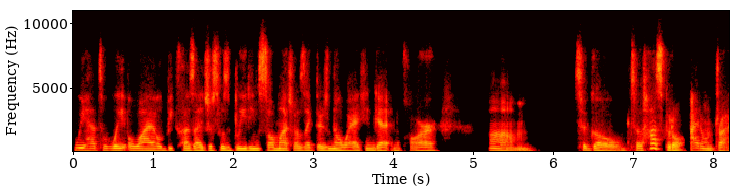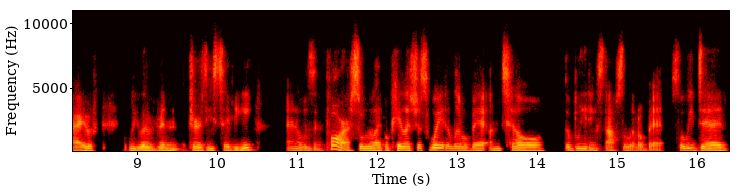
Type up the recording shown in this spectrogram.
We had to wait a while because I just was bleeding so much. I was like, there's no way I can get in a car um, to go to the hospital. I don't drive. We live in Jersey City and it wasn't far. So we were like, okay, let's just wait a little bit until the bleeding stops a little bit. So we did.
